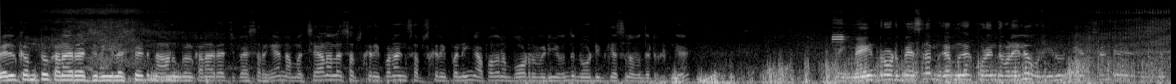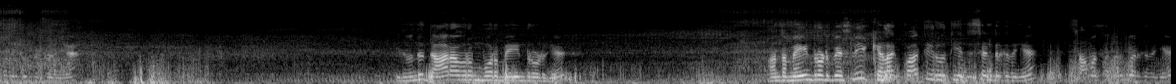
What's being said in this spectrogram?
Welcome to Kanagaraj real estate நான் உங்கள் கனகராஜ் பேசுகிறேங்க நம்ம சேனலை சப்ஸ்கிரைப் பண்ணாங்க சப்ஸ்கிரைப் பண்ணிங்க. அப்போ தான் நம்ம போடுற வீடியோ வந்து நோட்டிஃபிகேஷன் வந்துட்டு இருக்குங்க. நீங்கள் மெயின் ரோடு பேஸில் மிக மிக குறைந்த விலையில் ஒரு இருபத்தி ஏழு சென்ட் இருக்குதுங்க இது வந்து தாராபுரம் போகிற மெயின் ரோடுங்க அந்த மெயின் ரோடு பேஸ்லேயே கிழக்கு பார்த்து இருபத்தி அஞ்சு சென்ட் இருக்குதுங்க. சமசத்திரமாக இருக்குதுங்க.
